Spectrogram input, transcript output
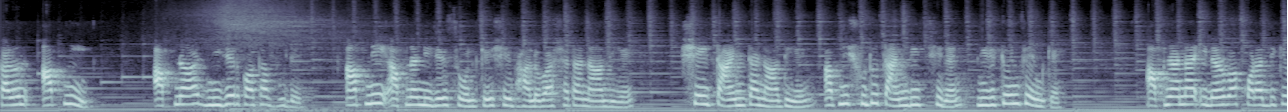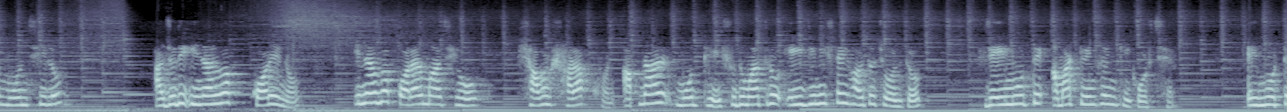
কারণ আপনি আপনার নিজের কথা ভুলে, আপনি আপনার নিজের সোলকে সেই ভালোবাসাটা না দিয়ে, সেই টাইমটা না দিয়ে আপনি শুধু টাইম দিচ্ছিলেন নিজের টুইন ফ্লেমকে আপনার না ইনার ওয়ার্ক করার দিকে মন ছিল? আর যদি ইনার ওয়ার্ক করেনও ইনার ওয়ার্ক করার মাঝেও সারাক্ষণ আপনার মধ্যে শুধুমাত্র এই জিনিসটাই হয়তো চলতো যে এই মুহূর্তে আমার টুইন ফ্লেম কী করছে? এই মুহূর্তে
